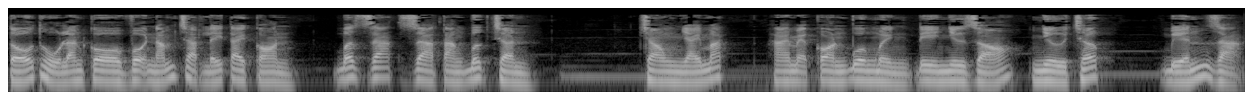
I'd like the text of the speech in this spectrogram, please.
Tố thủ Lan Cô vội nắm chặt lấy tay con Bất giác gia tăng bước chân. Trong nháy mắt, Hai mẹ con buông mình đi như gió, Như chớp, Biến dạng.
